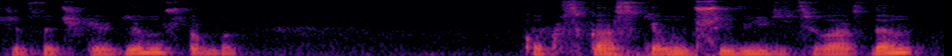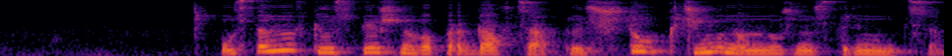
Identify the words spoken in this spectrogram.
Сейчас очки одену, чтобы, как в сказке, лучше видеть вас, да? Установки успешного продавца. То есть, что, к чему нам нужно стремиться?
